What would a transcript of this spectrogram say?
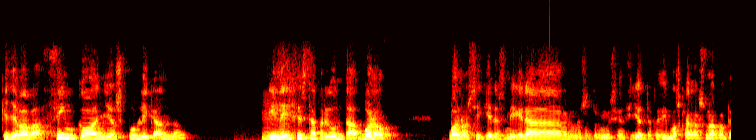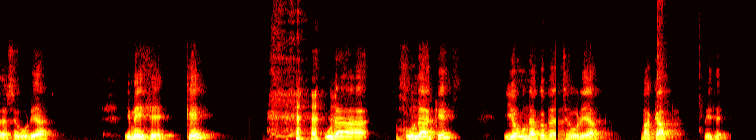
que llevaba 5 años publicando y le hice esta pregunta. Bueno, bueno, si quieres migrar, nosotros muy sencillo, te pedimos que hagas una copia de seguridad. Y me dice, ¿qué? ¿Una, una qué? Y yo, una copia de seguridad, backup. Me dice,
